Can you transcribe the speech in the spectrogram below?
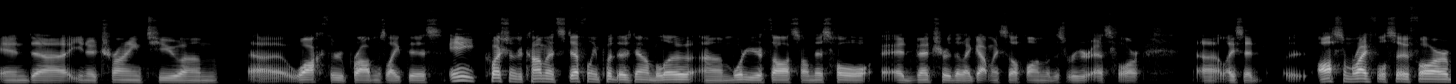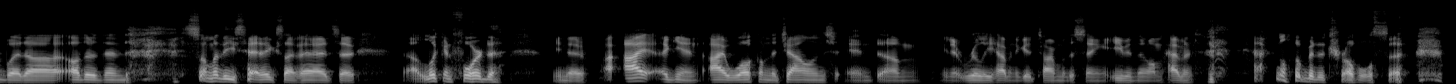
and, uh, you know, trying to um, uh, walk through problems like this. Any questions or comments, definitely put those down below. Um, what are your thoughts on this whole adventure that I got myself on with this Ruger SFAR? Uh, like I said, uh, awesome rifle so far, but uh, other than some of these headaches I've had, so uh, looking forward to, you know, I, I, again, I welcome the challenge and um, you know, really having a good time with this thing, even though I'm having having a little bit of trouble. So,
